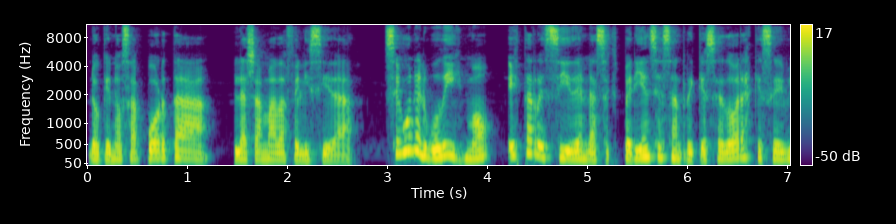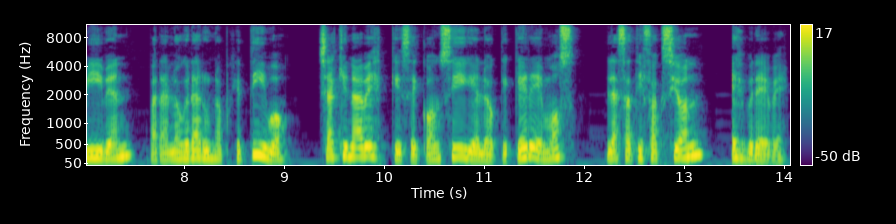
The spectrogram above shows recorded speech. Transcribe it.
lo que nos aporta la llamada felicidad. Según el budismo, esta reside en las experiencias enriquecedoras que se viven para lograr un objetivo, ya que una vez que se consigue lo que queremos, la satisfacción es breve.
